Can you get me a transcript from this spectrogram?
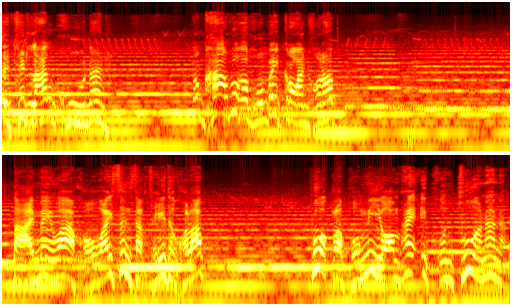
สิทธิล้างครูนั่น ต้องฆ่าพวกกับผมไปก่อนขอรับ ตายไม่ว่าขอไว้ซึ่งศักดิ์ศรีเถอะขอรับ พวกกระผมไม่ยอมให้ไอ้คนชั่วนั่นน่ะ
